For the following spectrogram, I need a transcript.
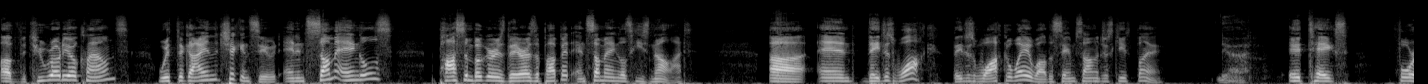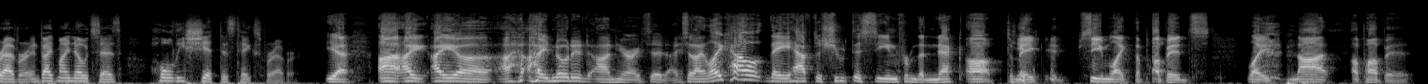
of the two rodeo clowns with the guy in the chicken suit, and in some angles, Possum Booger is there as a puppet, and some angles he's not. Uh, and they just walk. They just walk away while the same song just keeps playing. Yeah. It takes forever. In fact, my note says, "Holy shit, this takes forever." Yeah, I I uh I, I noted on here. I said I said I like how they have to shoot this scene from the neck up to make it seem like the puppet's like not a puppet.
